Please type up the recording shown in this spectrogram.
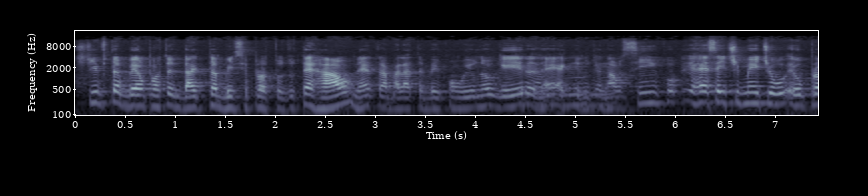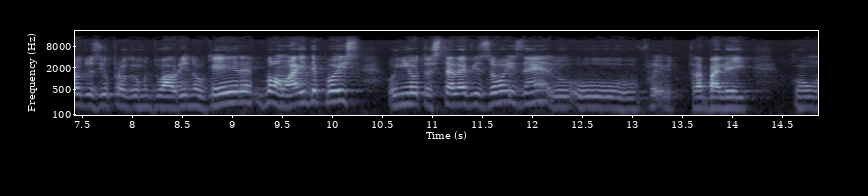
Tive também a oportunidade de também ser produtor do Terral, né? trabalhar também com o Will Nogueira, então, né? aqui uhum. no Canal 5. E, recentemente eu, eu, produzi o programa do Auri Nogueira. Bom, aí depois em outras televisões, né? o, o trabalhei com,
